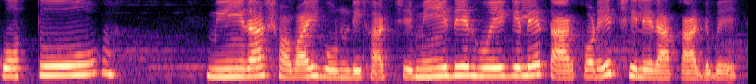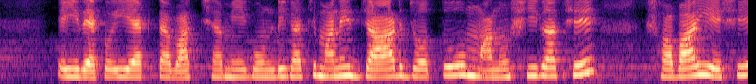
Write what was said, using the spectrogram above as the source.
কত মেয়েরা সবাই গণ্ডি খাটছে। মেয়েদের হয়ে গেলে তারপরে ছেলেরা কাটবে। এই দেখো, এই একটা বাচ্চা, মেয়ে গণ্ডি খাচ্ছে। মানে যার যত মানসিক আছে, সবাই এসে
